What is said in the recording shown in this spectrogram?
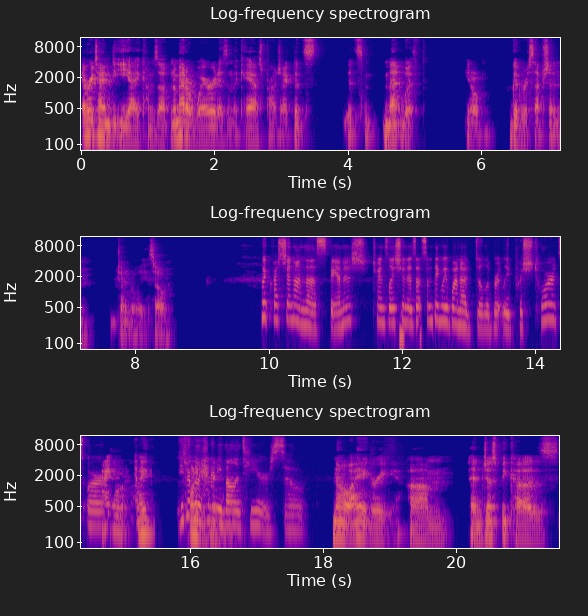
every time DEI comes up, no matter where it is in the CHAOSS Project, it's it's met with you know good reception generally. So Quick question on the Spanish translation. Is that something we want to deliberately push towards or I don't I we haven't really you any volunteers, so. No, I agree. Um, and just because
